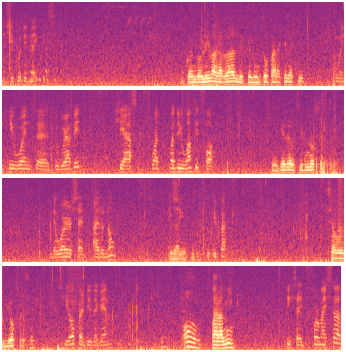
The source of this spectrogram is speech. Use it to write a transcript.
and she put it like this. Y cuando le iba a agarrar le preguntó para qué la quiere. And when he went uh, to grab it, she asked, "What? What do you want it for?" El guerrero decir no sé. And the warrior said, "I don't know." And she took it back. Se volvió a ofrecer. She offered it again. Oh, para mí. He said, "For myself,"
